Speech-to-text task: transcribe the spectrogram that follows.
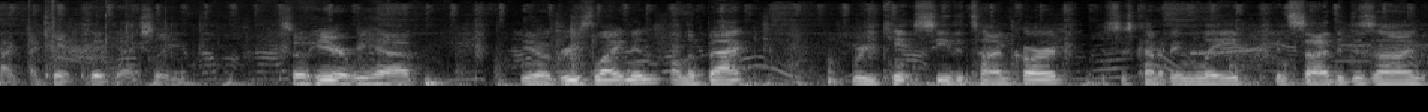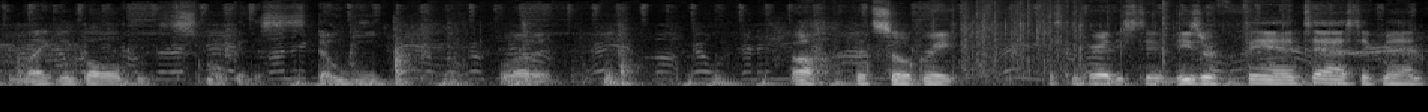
I, I can't pick actually. So here we have, you know, Grease Lightning on the back where you can't see the time card. It's just kind of inlaid inside the design with the lightning bolt and smoke in the stogie. Love it. Oh, that's so great. Let's compare these two. These are fantastic, man.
